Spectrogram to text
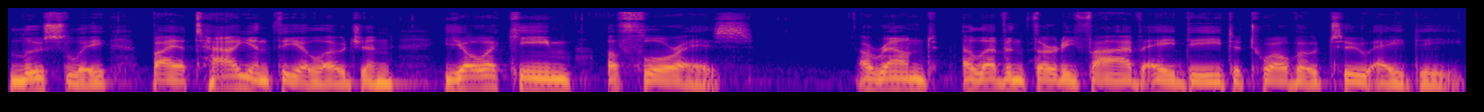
loosely by Italian theologian Joachim of Flores around 1135 AD to 1202 AD.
